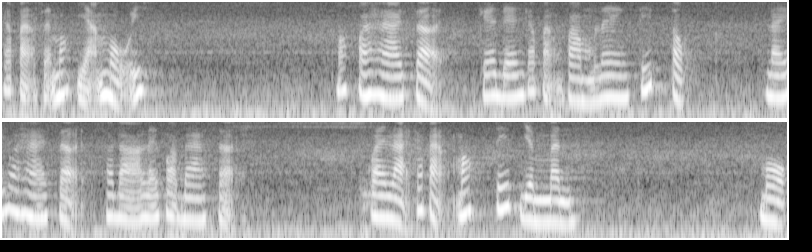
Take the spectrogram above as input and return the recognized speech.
Các bạn sẽ móc giảm mũi. Móc qua hai sợi, kế đến các bạn vòng len tiếp tục lấy qua hai sợi, sau đó lấy qua ba sợi. Quay lại, các bạn móc tiếp dùm mình. Một,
